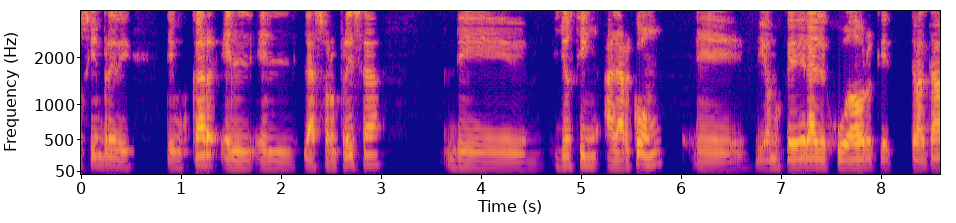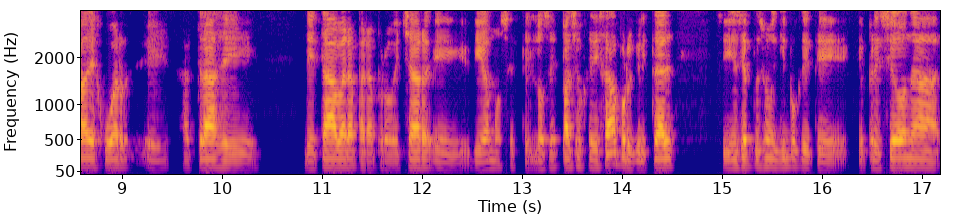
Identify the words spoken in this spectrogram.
siempre de, buscar la sorpresa de Justin Alarcón, digamos que era el jugador que trataba de jugar atrás de, de Tábara para aprovechar, digamos, este, los espacios que dejaba, porque Cristal, si bien cierto, es un equipo que te presiona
